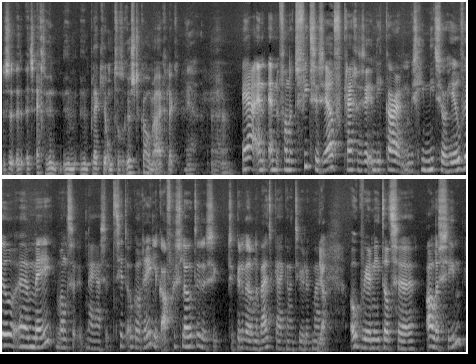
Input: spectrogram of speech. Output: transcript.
dus het, het is echt hun, hun, hun plekje om tot rust te komen eigenlijk. Ja. Eh, Ja, en, en van het fietsen zelf krijgen ze in die kar misschien niet zo heel veel eh, mee. Want nou ja, het zit ook wel redelijk afgesloten. Dus ze- ze kunnen wel naar buiten kijken natuurlijk. Maar Ja. ook weer niet dat ze alles zien.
